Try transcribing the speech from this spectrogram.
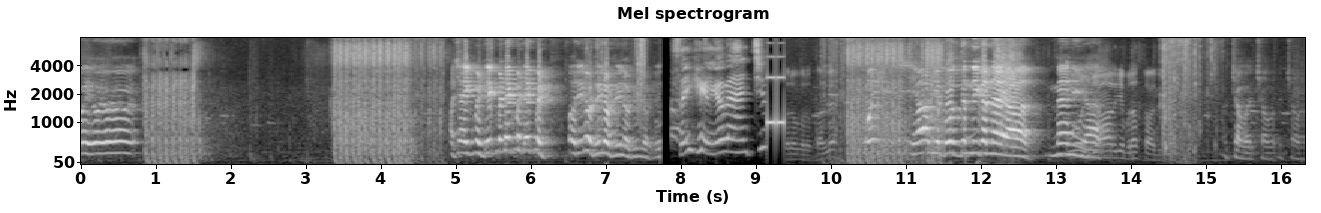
ओए ओए ओए। अच्छा एक मिनट एक मिनट एक मिनट एक मिनट। और रिलोड रिलोड रिलोड रिलोड सही खेल गया बेंच करो करो कर ले। ओए यार ये बहुत गंदी करना है यार। मैं नहीं यार। यार ये ब्रस्ट आ गया। अच्छा हुआ अच्छा हुआ अच्छा हुआ।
